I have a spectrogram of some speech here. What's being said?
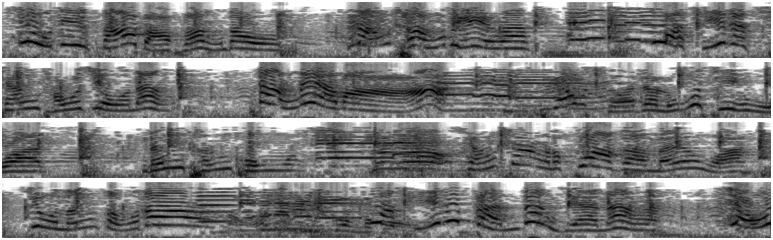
就地打把黄豆能成兵啊，我骑着墙头就能当烈马，要扯着炉气我能腾空啊，墙上了画个门我就能走道，我骑着板凳也能有月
